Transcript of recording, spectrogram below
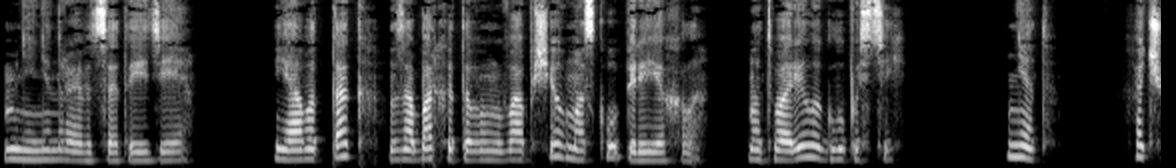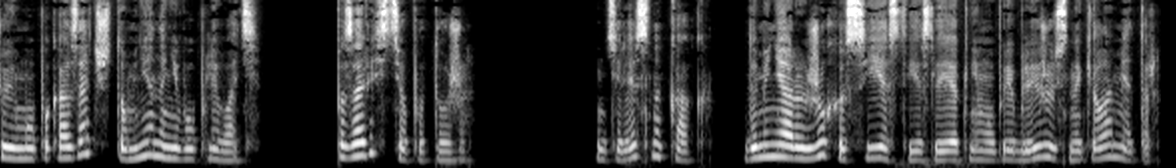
Мне не нравится эта идея. Я вот так за Бархатовым вообще в Москву переехала, натворила глупостей. Нет. Хочу ему показать, что мне на него плевать. Позови Степу тоже. Интересно, как? Да меня рыжуха съест, если я к нему приближусь на километр.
